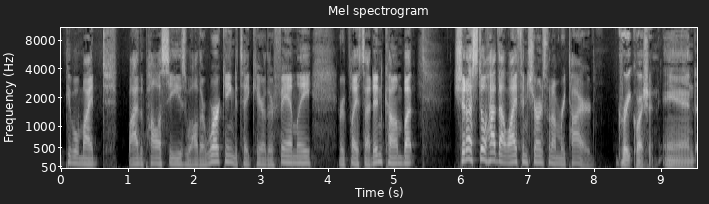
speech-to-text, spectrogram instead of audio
people might buy the policies while they're working to take care of their family and replace that income, but should I still have that life insurance when I'm retired? Great question. And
